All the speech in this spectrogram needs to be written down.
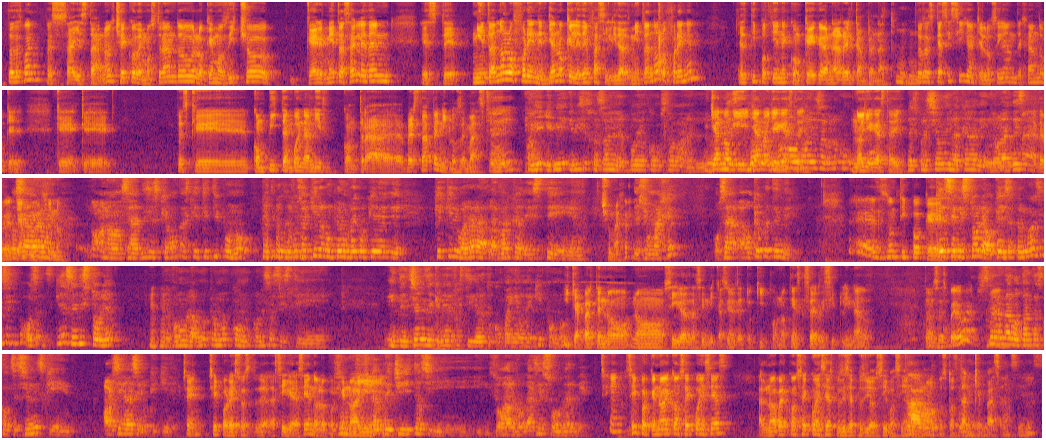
Entonces, bueno, pues ahí está, ¿no? El checo demostrando lo que hemos dicho, que mientras a él le den, este, mientras no lo frenen, ya no que le den facilidades, mientras no lo frenen, el tipo tiene con qué ganar el campeonato. Entonces, que así sigan, que lo sigan dejando que, que, que, pues que compita en buena lid contra Verstappen y los demás. Sí. Oye, ¿y, vi- y viste cuando estaban en el podio cómo estaba el Ya no vi, ya no llegué hasta ahí. No, ya sabes, ¿no? ¿Cómo- No cómo- llega hasta ahí. La expresión y la cara del holandés. Ah, de ver, ya sea, me imagino. No, no, o sea, dices, ¿qué onda? Es que, ¿qué tipo, no? ¿Qué tipo de cosa? Quiere romper un récord, quiere, eh, ¿qué quiere igualar a la marca de este, Schumacher. de Schumacher? O sea, ¿o qué pretende? Es un tipo que... Quiere hacer historia, o pero no es ese tipo, o sea, quiere hacer historia en la. Fórmula 1, pero no con, con esas, este, intenciones de querer fastidiar a tu compañero de equipo, ¿no? Y que aparte no, no sigas las indicaciones de tu equipo, ¿no? Tienes que ser disciplinado. Entonces, pero bueno. Se le han dado tantas concesiones que ahora sí hace lo que quiere. Sí, sí, por eso es- sigue haciéndolo, porque Son no sus hay... caprichitos y, y su arrogancia su soberbia. Sí, sí, porque no hay consecuencias. Al no haber consecuencias, pues dice, pues yo sigo haciendo, Claro. ¿no? Pues total, sí, ¿qué pasa? Así es.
